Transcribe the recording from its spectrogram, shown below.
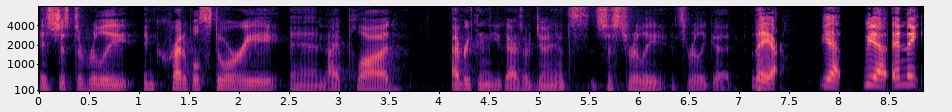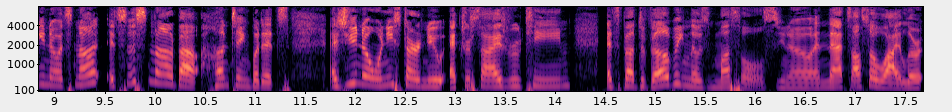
is just a really incredible story and I applaud everything that you guys are doing. It's it's just really it's really good. They are. Yeah, yeah, and they, you know, it's not, it's just not about hunting, but it's, as you know, when you start a new exercise routine, it's about developing those muscles, you know, and that's also why lear-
